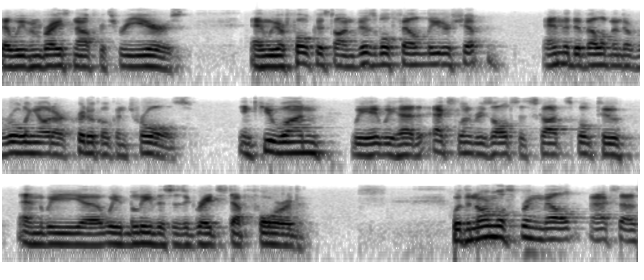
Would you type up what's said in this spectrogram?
that we've embraced now for three years, and we are focused on visible felt leadership and the development of rolling out our critical controls. In Q1, we, we had excellent results, as Scott spoke to, and we, uh, we believe this is a great step forward. With the normal spring melt, access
